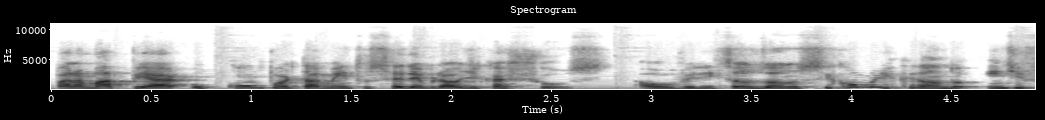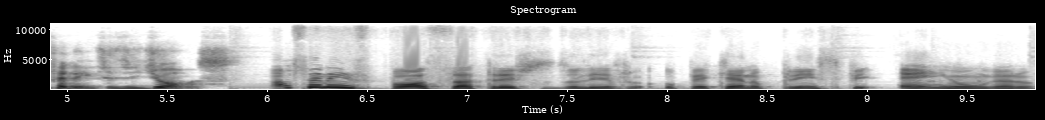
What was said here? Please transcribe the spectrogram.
para mapear o comportamento cerebral de cachorros, ao ouvirem seus donos se comunicando em diferentes idiomas. Ao serem expostos a trechos do livro O Pequeno Príncipe em húngaro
